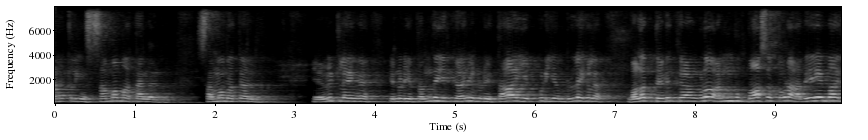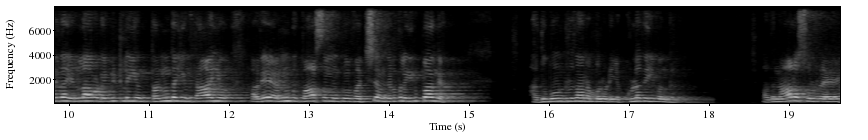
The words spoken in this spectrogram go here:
இடத்துலையும் சமமாக தாங்க இருக்கும். சமமாக தான் இருக்கும். என் வீட்டில் எங்கள் என்னுடைய தந்தை இருக்காரு என்னுடைய தாய் எப்படி என் பிள்ளைகளை வளர்த்தெடுக்கிறாங்களோ அன்பும் பாசத்தோடு அதே மாதிரி தான் எல்லாரோட வீட்லேயும் தந்தையும் தாயும் அதே அன்பு பாசமும் வச்சு அந்த இடத்துல இருப்பாங்க. அதுபோன்று தான் நம்மளுடைய குலதெய்வங்கள். அதனால சொல்கிறேன்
